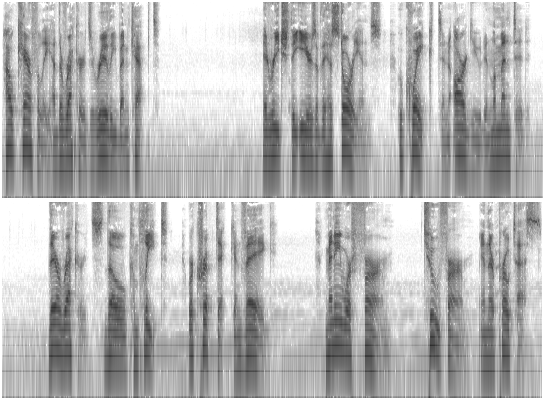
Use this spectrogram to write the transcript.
How carefully had the records really been kept? It reached the ears of the historians, who quaked and argued and lamented. Their records, though complete, were cryptic and vague. Many were firm, too firm, in their protests.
